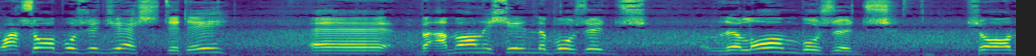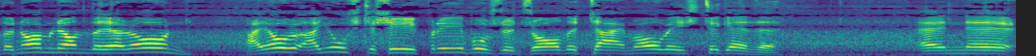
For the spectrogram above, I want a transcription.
Well I saw buzzards yesterday uh, but I'm only seeing the buzzards the lawn buzzards. So they're normally on their own. I, I used to see three buzzards all the time always together and uh,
